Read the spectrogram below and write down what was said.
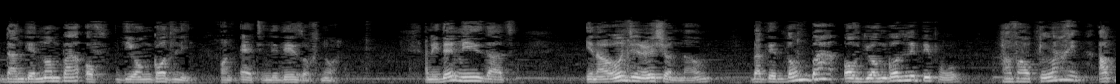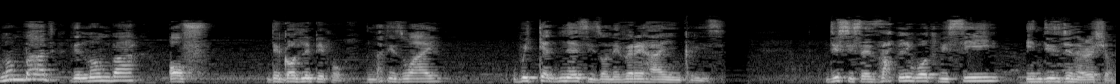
than the number of the ungodly on earth in the days of Noah. And it then means that in our own generation now, that the number of the ungodly people have outlined, outnumbered the number of the godly people. And that is why wickedness is on a very high increase. This is exactly what we see in this generation,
